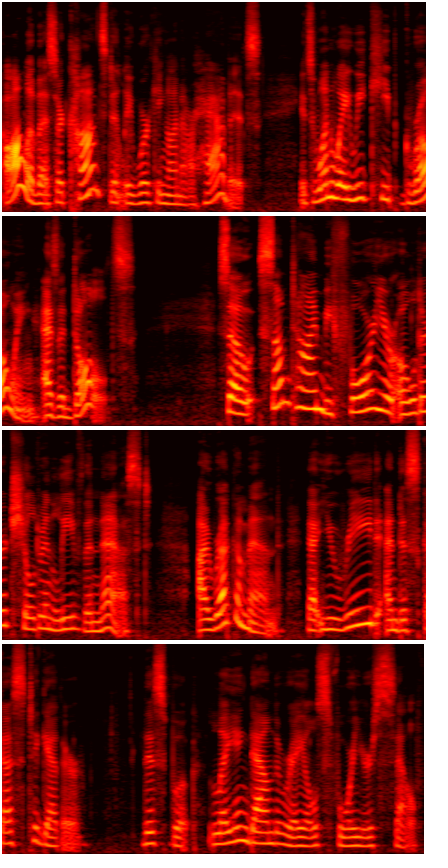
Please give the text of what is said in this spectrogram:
All of us are constantly working on our habits. It's one way we keep growing as adults. So, sometime before your older children leave the nest, I recommend that you read and discuss together this book, Laying Down the Rails for Yourself.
